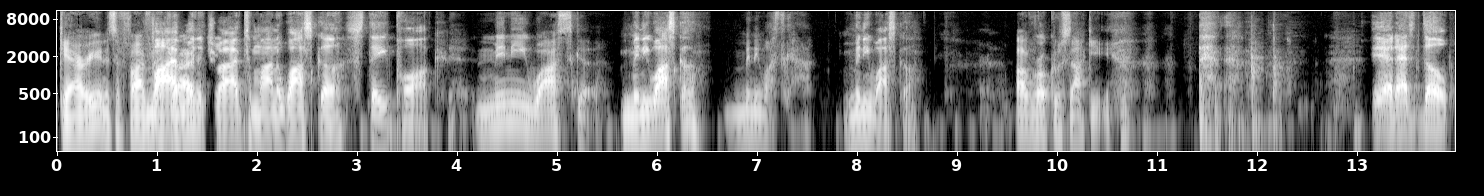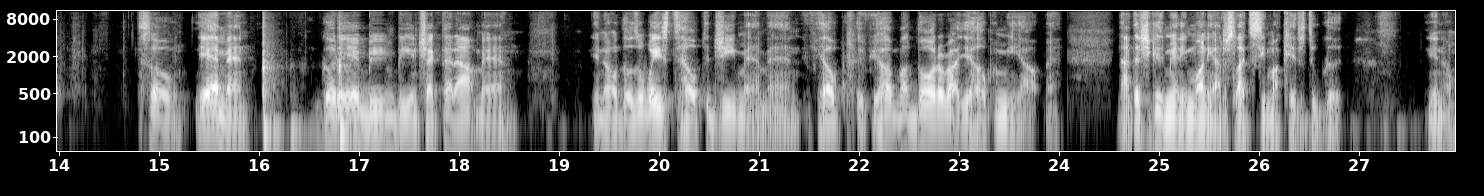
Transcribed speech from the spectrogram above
Gary, and it's a five minute Five drive. minute drive to Manawaska State Park. Minnewaska, Miniwaska? Minnewaska, Miniwaska. uh, Rokusaki. Yeah, that's dope. So yeah, man. Go to Airbnb and check that out, man. You know, those are ways to help the G man, man. If you help, if you help my daughter out, you're helping me out, man. Not that she gives me any money. I just like to see my kids do good. You know.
